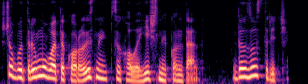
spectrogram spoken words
щоб отримувати корисний психологічний контент. До зустрічі!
